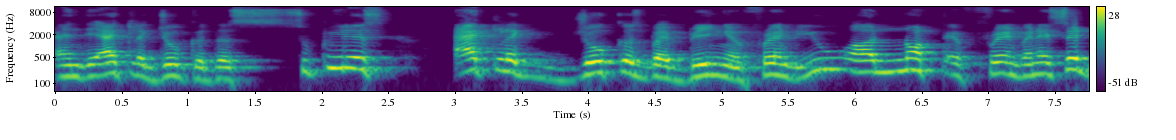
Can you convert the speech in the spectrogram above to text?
and they act like jokers. The superiors act like jokers by being a friend. You are not a friend. When I said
